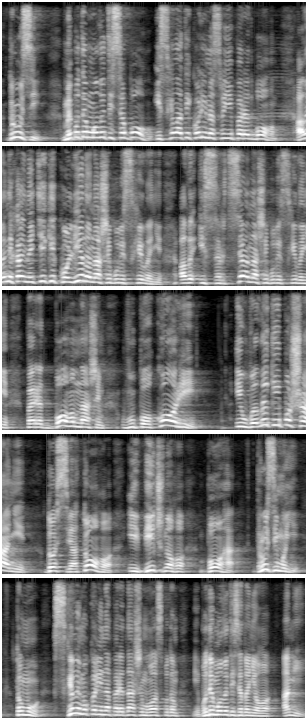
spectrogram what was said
Друзі, ми будемо молитися Богу і схилати коліна свої перед Богом. Але нехай не тільки коліна наші будуть схилені, але і серця наші будуть схилені перед Богом нашим в покорі і в великій пошані до святого і вічного Бога. Друзі мої, тому схилимо коліна перед нашим Господом і будемо молитися до нього. Амінь.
